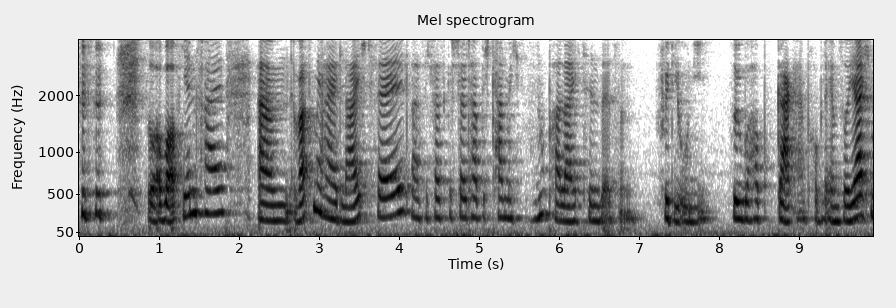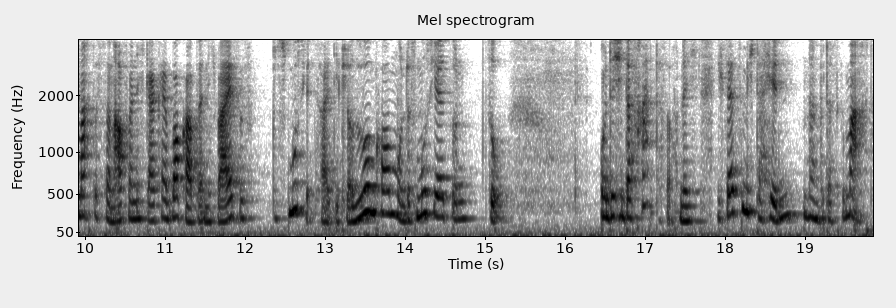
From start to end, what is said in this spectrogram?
so, aber auf jeden Fall, ähm, was mir halt leicht fällt, was ich festgestellt habe, ich kann mich super leicht hinsetzen für die Uni. So überhaupt gar kein Problem. So, ja, ich mache das dann auch, wenn ich gar keinen Bock habe, wenn ich weiß, es, es muss jetzt halt die Klausuren kommen und es muss jetzt und so. Und ich hinterfrage das auch nicht. Ich setze mich dahin und dann wird das gemacht.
